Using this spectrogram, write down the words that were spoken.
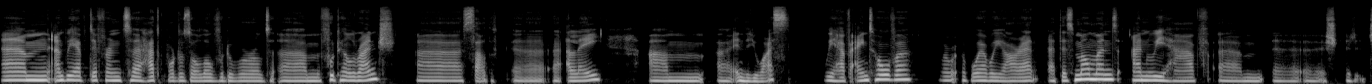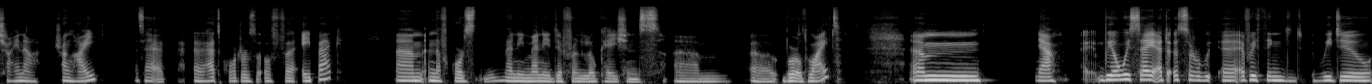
um, and we have different uh, headquarters all over the world. Um, Foothill Ranch, uh, south of uh, LA, um, uh, in the US. We have Eindhoven, where, where we are at at this moment, and we have um, uh, uh, China, Shanghai, as a, a headquarters of APAC, um, and of course many many different locations um, uh, worldwide. Um, yeah, we always say at Össur, uh, everything we do,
